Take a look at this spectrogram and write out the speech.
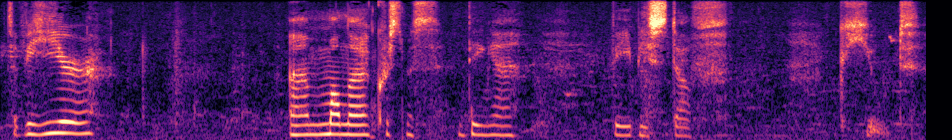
Wat hebben we hier? Eh, mannen, Christmas dingen. Baby stuff. Cute.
